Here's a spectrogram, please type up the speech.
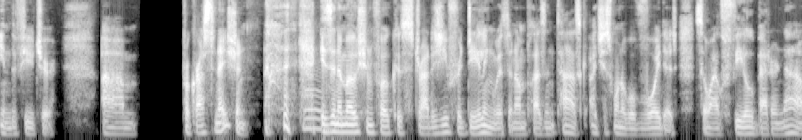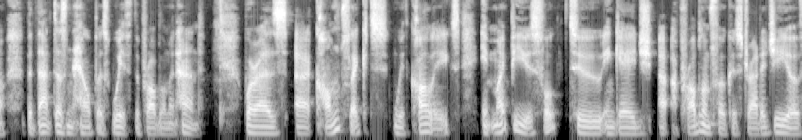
in the future. Um, procrastination mm. is an emotion focused strategy for dealing with an unpleasant task. I just want to avoid it so I'll feel better now. But that doesn't help us with the problem at hand. Whereas uh, conflict with colleagues, it might be useful to engage a, a problem focused strategy of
